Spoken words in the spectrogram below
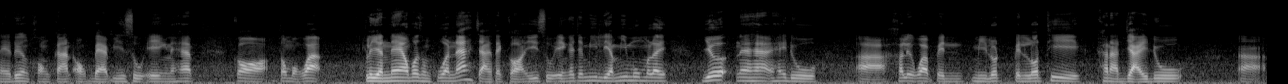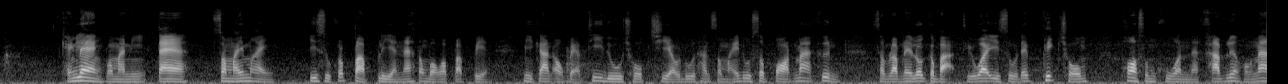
ในเรื่องของการออกแบบ i s u เองนะครับก็ต้องบอกว่าเปลี่ยนแนวพอสมควรนะจากแต่ก่อน i s u เองก็จะมีเหลี่ยมมีมุมอะไรเยอะนะฮะให้ดูเขาเรียกว่าเป็นมีรถเป็นรถที่ขนาดใหญ่ดูแข็งแรงประมาณนี้ แต่สมัยใหม่ i s u ก็ปรับเปลี่ยนนะต้องบอกว่าปรับเปลี่ยนมีการออกแบบที่ดูโฉบเฉี่ยวดูทันสมัยดูสปอร์ตมากขึ้นสำหรับในรถกระบะ ถือว่า i s u ได้พลิกโฉมพอสมควรนะครับ เรื่องของหน้า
